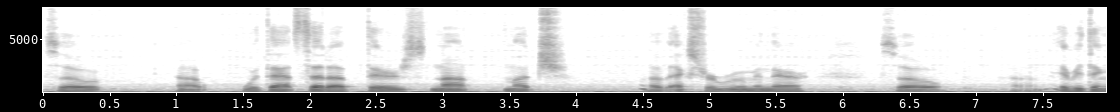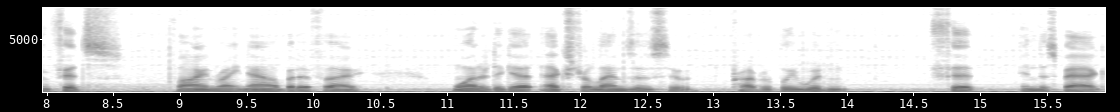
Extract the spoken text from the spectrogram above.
So uh, with that setup there's not much of extra room in there so um, everything fits fine right now, but if I wanted to get extra lenses, it would probably wouldn't fit in this bag.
